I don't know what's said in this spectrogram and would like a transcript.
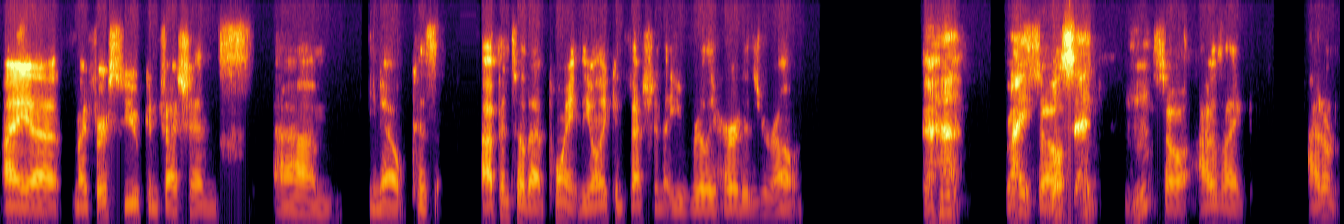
my uh my first few confessions um you know because up until that point the only confession that you've really heard is your own Uh-huh. Right. So- well said. Mhm. so i was like i don't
